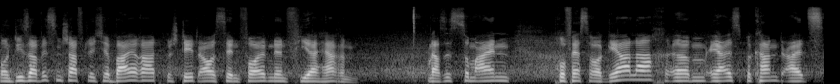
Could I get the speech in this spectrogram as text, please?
Und dieser wissenschaftliche Beirat besteht aus den folgenden vier Herren. Das ist zum einen Professor Gerlach. Ähm, er ist bekannt als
